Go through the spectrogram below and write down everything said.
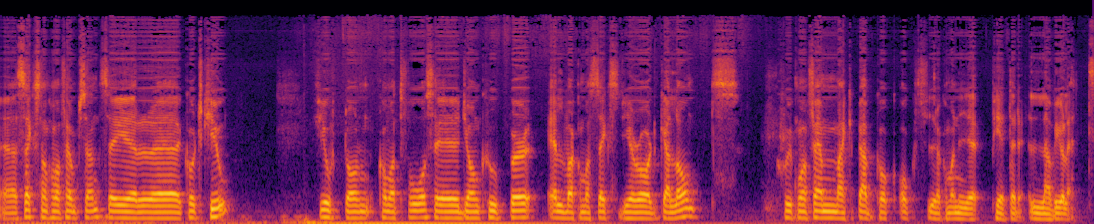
Eh, 16,5% säger eh, coach Q. 14,2 säger John Cooper. 11,6 Gerard Gallant. 7,5 Mike Babcock och 4,9 Peter Laviolette.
